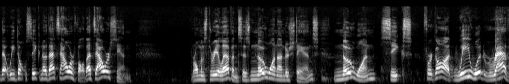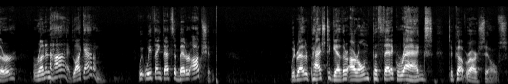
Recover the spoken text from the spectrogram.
that we don't seek? No, that's our fault. That's our sin. Romans 3:11 says no one understands, no one seeks for God. We would rather run and hide like Adam. We, we think that's a better option. We'd rather patch together our own pathetic rags to cover ourselves.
